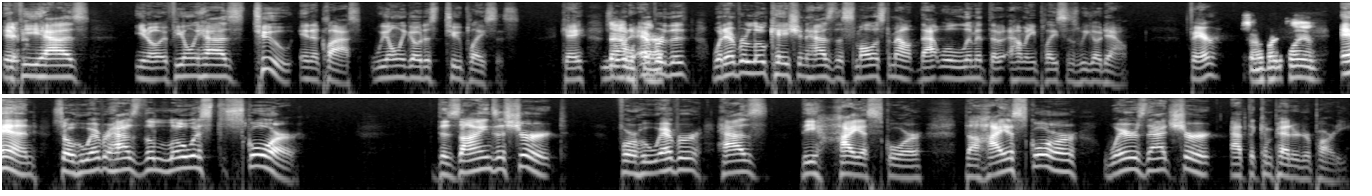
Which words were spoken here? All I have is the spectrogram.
If he has, you know, if he only has two in a class, we only go to two places. Okay. So whatever the whatever location has the smallest amount, that will limit the how many places we go down. Fair? Sounds like a plan. And so whoever has the lowest score designs a shirt for whoever has the highest score. The highest score wears that shirt at the competitor party.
